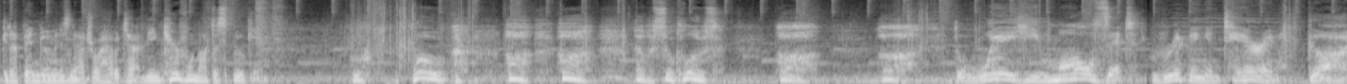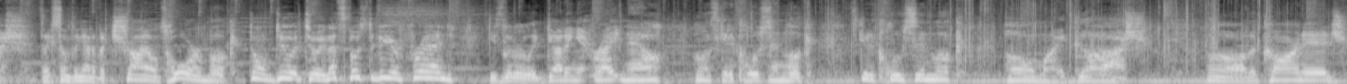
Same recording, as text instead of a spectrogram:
Get up into him in his natural habitat, being careful not to spook him. Ooh. Oh, oh, oh, that was so close. Oh, oh. The way he mauls it, ripping and tearing. Gosh, it's like something out of a child's horror book. Don't do it to him. That's supposed to be your friend. He's literally gutting it right now. Oh, let's get a close in look. Let's get a close in look. Oh my gosh. Oh, the carnage.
